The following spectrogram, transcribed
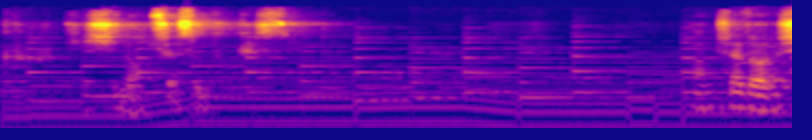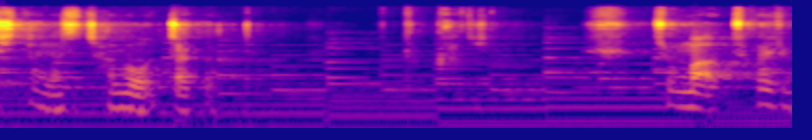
그 귀신 없앴으면 좋겠어. 밤새도록 시달려서 잠을 못 잘 것 같아. 어떡하지? 정말 어떡하죠?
